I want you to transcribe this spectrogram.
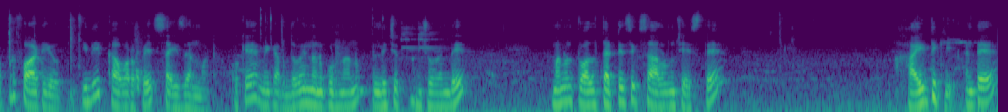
అప్పుడు ఫార్టీ అవుతుంది. ఇది కవర్ పేజ్ సైజ్ అనమాట ఓకే? మీకు అర్థమైంది అనుకుంటున్నాను. మళ్ళీ చెప్తాను చూడండి. మనం ట్వెల్వ్ థర్టీ సిక్స్ ఆల్బమ్ చేస్తే హైట్కి అంటే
